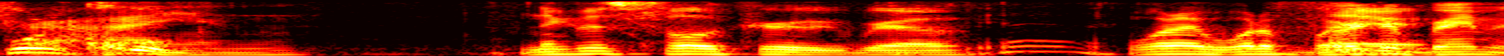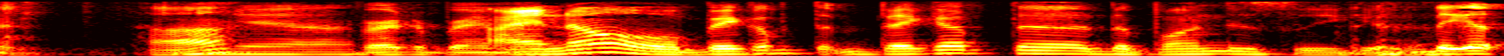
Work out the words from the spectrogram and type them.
Niklas Füllkrug. Nicholas Füllkrug, bro. Yeah. What a what a player. Werder Bremen. Huh? Yeah. Werder Bremen. I know. Big up the big up the the Bundesliga. Big up,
